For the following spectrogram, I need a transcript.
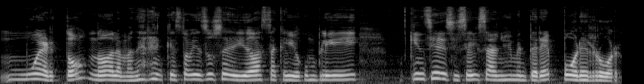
muerto, ¿no? De la manera en que esto había sucedido hasta que yo cumplí 15, 16 años y me enteré por error.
